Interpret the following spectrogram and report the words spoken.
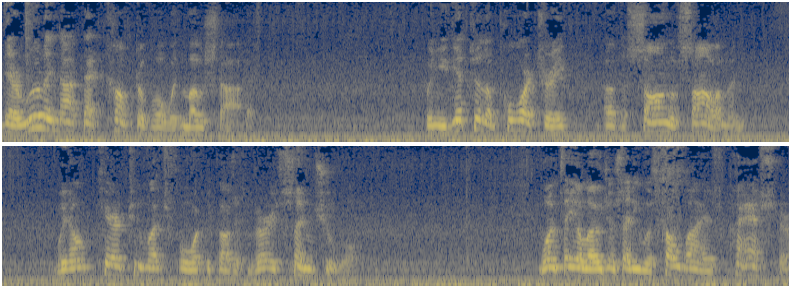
They're really not that comfortable with most of it. When you get to the poetry of the Song of Solomon, we don't care too much for it because it's very sensual. One theologian said he was told by his pastor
